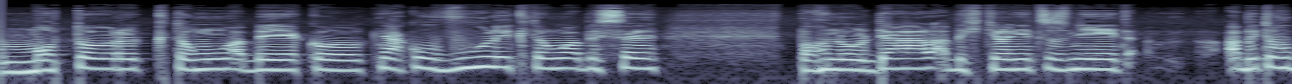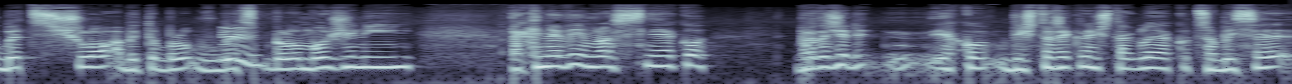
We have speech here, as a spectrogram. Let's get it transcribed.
motor k tomu, aby jako k nějakou vůli k tomu, aby se pohnul dál, aby chtěl něco změnit aby to vůbec šlo, aby to bylo, vůbec hmm. bylo možné, tak nevím vlastně jako, protože jako, když to řekneš takhle, jako co by se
